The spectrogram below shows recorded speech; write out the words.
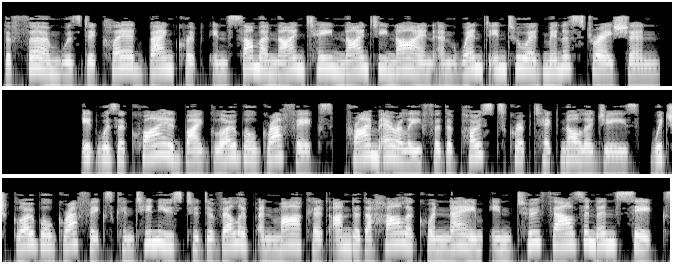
the firm was declared bankrupt in summer 1999 and went into administration. It was acquired by Global Graphics, primarily for the PostScript technologies, which Global Graphics continues to develop and market under the Harlequin name in 2006.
